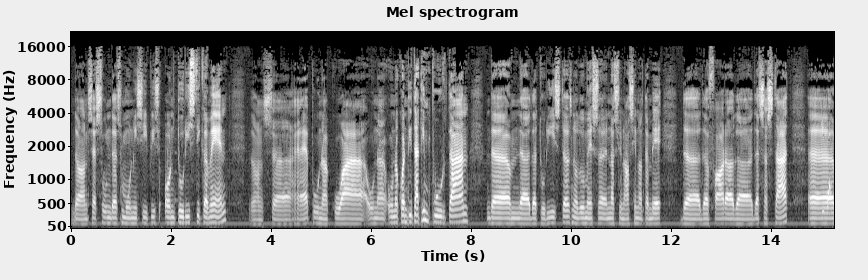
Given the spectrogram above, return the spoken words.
doncs és un dels municipis on turísticament doncs, eh, rep una, qua, una, una quantitat important de, de, de turistes, no només eh, nacionals, sinó també de, de fora de, de l'estat, eh,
